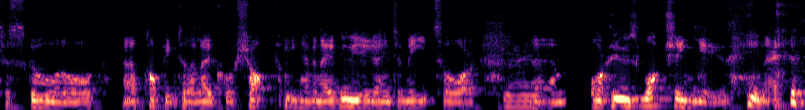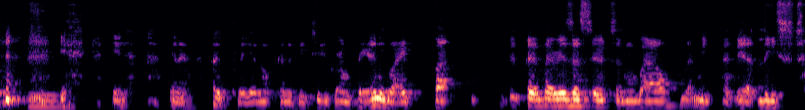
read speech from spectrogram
to school or uh, popping to the local shop. You never know who you're going to meet or right. um, or who's watching you. You know, mm. you, you, know. Hopefully, you're not going to be too grumpy anyway. But there, there is a certain well. Let me let me at least.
